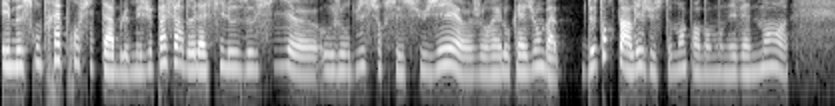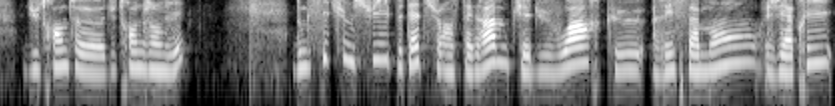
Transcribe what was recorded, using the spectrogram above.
et me sont très profitables. Mais je ne vais pas faire de la philosophie euh, aujourd'hui sur ce sujet. Euh, j'aurai l'occasion bah, de t'en reparler justement pendant mon événement euh, du, 30, du 30 janvier. Donc si tu me suis peut-être sur Instagram, tu as dû voir que récemment, j'ai appris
